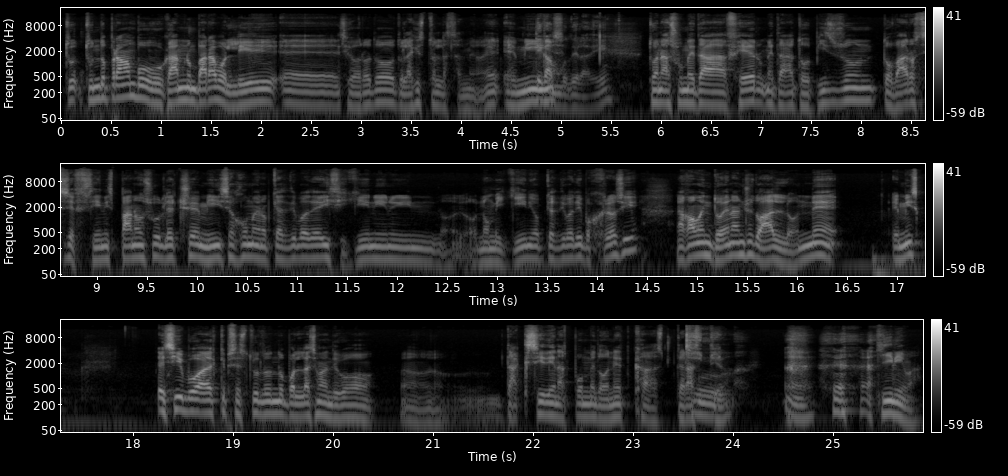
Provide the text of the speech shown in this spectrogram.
το, το, το πράγμα που κάνουν πάρα πολλοί, ε, θεωρώ το τουλάχιστον λαθασμένο. Ε, Τι εμείς, κάνουν δηλαδή; το να σου μεταφέρουν, μετατοπίζουν το βάρος της ευθύνης πάνω σου, λέει και εμείς έχουμε οποιαδήποτε ηθική, ή- ή νομική, ή οποιαδήποτε υποχρέωση, να κάνουμε το ένα και το άλλο. Ναι, εμείς, εσύ που έσκεψες τούτο το πολλά σημαντικό ε, ταξίδι, να πούμε, με το netcast, τεράστιο. Κίνημα. Ναι, κίνημα.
